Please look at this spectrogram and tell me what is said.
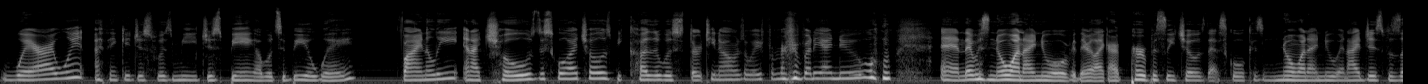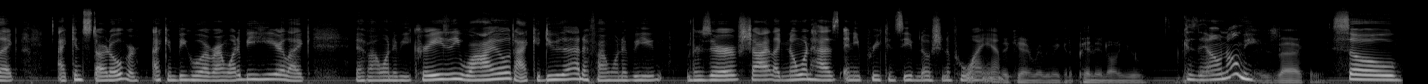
where I went. I think it just was me just being able to be away finally. And I chose the school I chose because it was 13 hours away from everybody I knew. and there was no one I knew over there. Like, I purposely chose that school because no one I knew. And I just was like, I can start over. I can be whoever I want to be here. Like, if I want to be crazy, wild, I could do that. If I want to be reserved, shy, like, no one has any preconceived notion of who I am They can't really make an opinion on you. because they don't know me. Exactly. So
